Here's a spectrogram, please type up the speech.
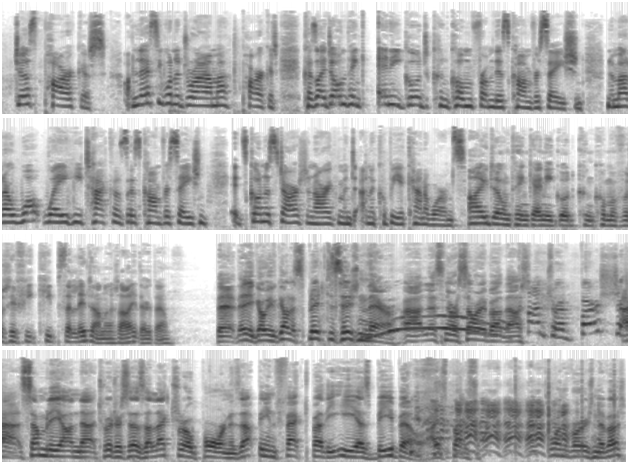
just park it. Unless you want a drama, park it. Because I don't think any good can come from this conversation. No matter what way he tackles this conversation, it's going to start an argument and it could be a can of worms. I don't think any good can come of it if he keeps the lid on it either, though. There, there you go. You've got a split decision there, uh, listener. Sorry about that. Controversial. Uh, somebody on uh, Twitter says electro porn. Is that being fecked by the ESB bill? I suppose that's one version of it.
